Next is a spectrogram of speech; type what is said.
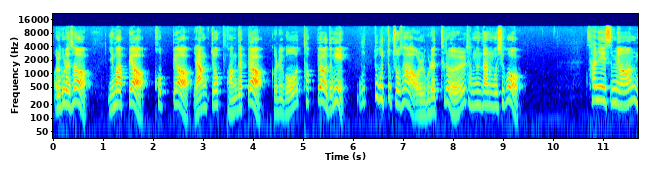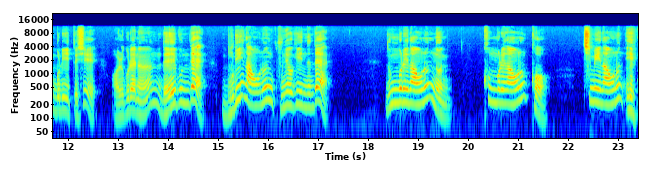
얼굴에서 이마뼈, 코뼈, 양쪽 광대뼈, 그리고 턱뼈 등이 우뚝우뚝 솟아 얼굴의 틀을 잡는다는 것이고 산이 있으면 물이 있듯이 얼굴에는 네 군데 물이 나오는 군역이 있는데 눈물이 나오는 눈, 콧물이 나오는 코, 침이 나오는 입,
